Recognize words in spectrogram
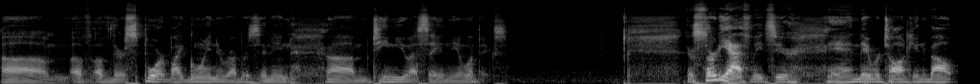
um, of, of their sport by going and representing um, Team USA in the Olympics. There's 30 athletes here, and they were talking about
